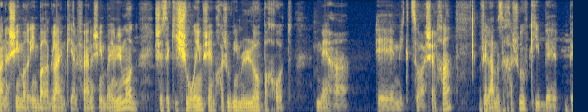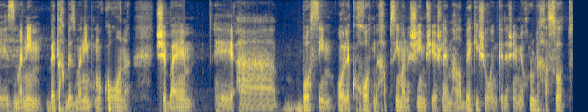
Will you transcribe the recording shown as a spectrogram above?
אנשים מראים ברגליים כי אלפי אנשים באים ללמוד שזה כישורים שהם חשובים לא פחות מהמקצוע שלך. ולמה זה חשוב? כי בזמנים בטח בזמנים כמו קורונה שבהם אה, הבוסים או לקוחות מחפשים אנשים שיש להם הרבה כישורים כדי שהם יוכלו לכסות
